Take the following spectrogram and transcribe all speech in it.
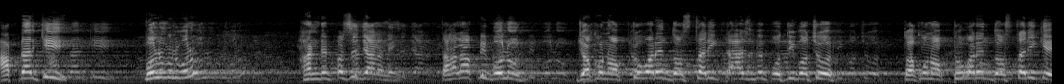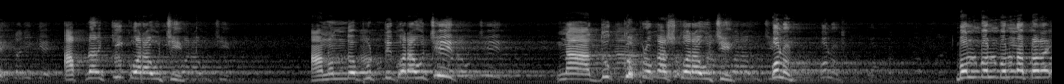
আপনার কি? বলুন বলুন বলুন। হান্ড্রেড পার্সেন্ট জানা নেই। তাহলে আপনি বলুন, যখন অক্টোবরের দশ তারিখটা আসবে প্রতি বছর, তখন অক্টোবরের দশ তারিখে আপনার কি করা উচিত? আনন্দ ফুর্তি করা উচিত না দুঃখ প্রকাশ করা উচিত? বলুন। বলুন বলুন বলুন আপনারাই।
